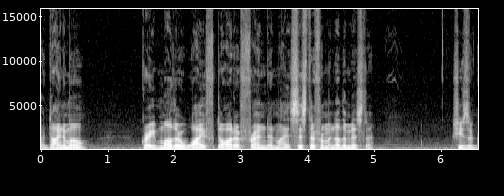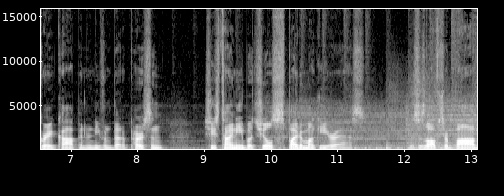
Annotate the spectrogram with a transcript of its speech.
a dynamo, great mother, wife, daughter, friend, and my sister from another mister. She's a great cop and an even better person. She's tiny, but she'll spider monkey your ass. This is Officer Bob,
